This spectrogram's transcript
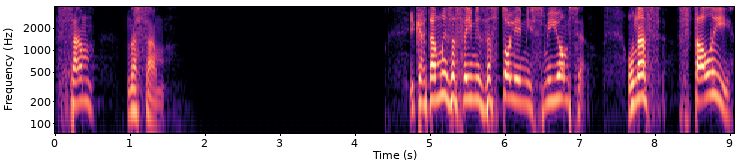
сам на сам. И когда мы за своими застольями смеемся, у нас столы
